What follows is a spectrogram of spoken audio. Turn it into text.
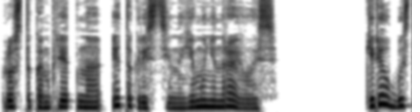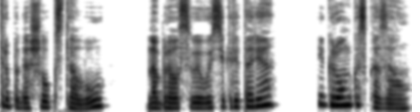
Просто конкретно эта Кристина ему не нравилась. Кирилл быстро подошел к столу, набрал своего секретаря и громко сказал.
